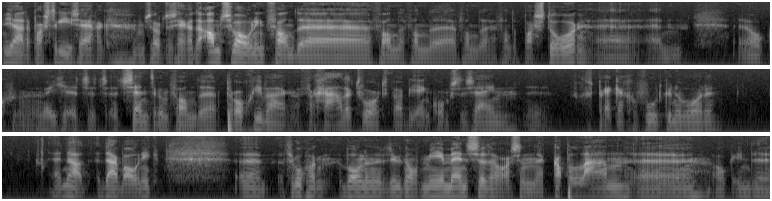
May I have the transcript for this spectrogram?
ja, de pastorie is eigenlijk, om zo te zeggen, de ambtswoning van de, van de, van de, van de, van de pastoor. en ook weet je, het, het, het centrum van de parochie waar vergaderd wordt, waar bijeenkomsten zijn, gesprekken gevoerd kunnen worden. Uh, nou, daar woon ik. Uh, vroeger woonden er natuurlijk nog meer mensen. Er was een kapelaan ook in de,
